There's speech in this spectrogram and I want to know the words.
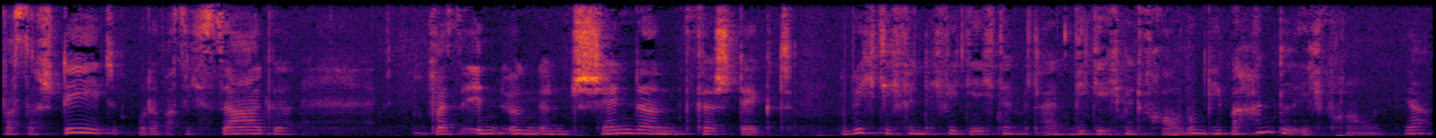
Was da steht oder was ich sage, was in irgendeinem Gendern versteckt. Wichtig finde ich, wie gehe ich denn mit ein, wie gehe ich mit Frauen um, wie behandle ich Frauen, ja?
